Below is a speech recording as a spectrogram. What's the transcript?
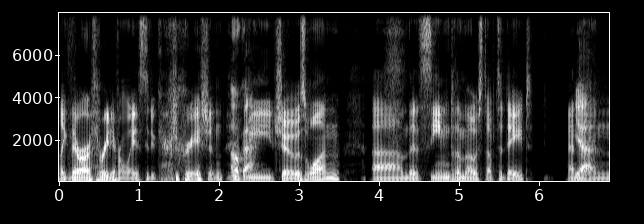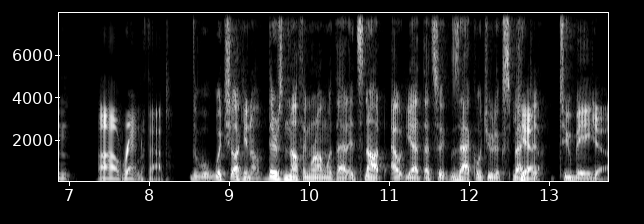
like there are three different ways to do character creation. Okay. We chose one um, that seemed the most up to date, and Yeah. then uh, ran with that. Which like you know, there's nothing wrong with that. It's not out yet. That's exactly what you'd expect Yeah. it to be. Yeah,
